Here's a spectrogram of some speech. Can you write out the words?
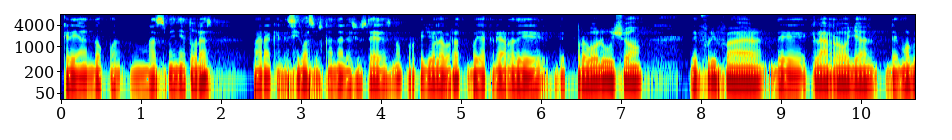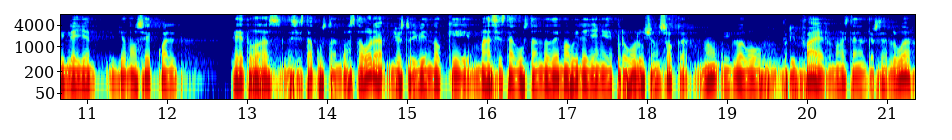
creando con más miniaturas para que les sirva a sus canales y ustedes, ¿no? Porque yo la verdad voy a crear de, de Pro Evolution, de Free Fire, de Clash Royale, de Mobile Legend, yo no sé cuál de todas les está gustando hasta ahora. Yo estoy viendo que más está gustando de Mobile Legend y de Pro Evolution Soccer, ¿no? Y luego Free Fire, ¿no? Está en el tercer lugar,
